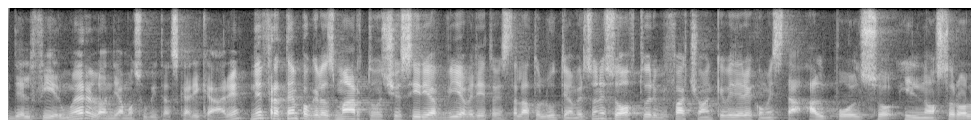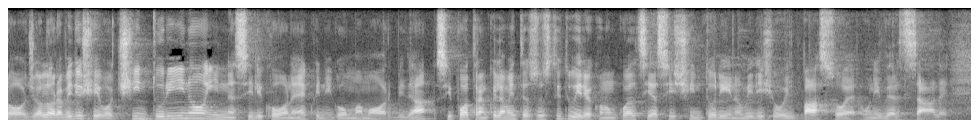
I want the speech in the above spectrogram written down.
del firmware, lo andiamo subito a scaricare. Nel frattempo che lo smartwatch si riavvia, vedete ho installato l'ultima versione software, vi faccio anche vedere come sta al polso il nostro orologio. Allora vi dicevo cinturino in silicone, quindi gomma morbida, si può tranquillamente sostituire con un qualsiasi cinturino, vi dicevo il passo è universale.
